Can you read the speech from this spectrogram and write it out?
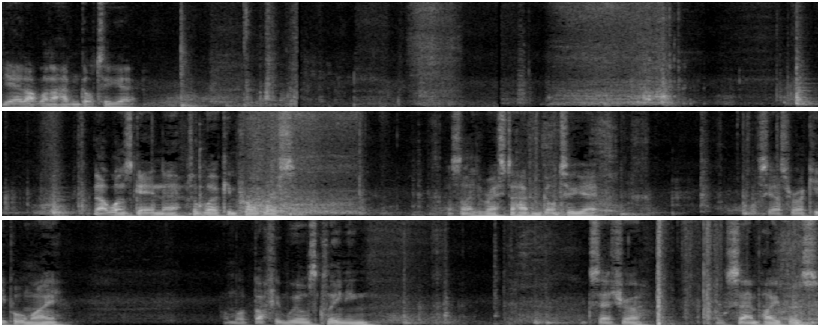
Yeah, that one I haven't got to yet. That one's getting there, it's a work in progress. I say the rest I haven't got to yet. Obviously that's where I keep all my all my buffing wheels, cleaning, etc. All sandpapers.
